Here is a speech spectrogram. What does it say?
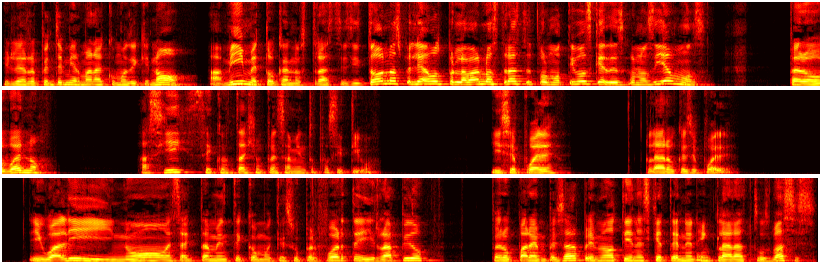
Y de repente mi hermana como de que no, a mí me tocan los trastes y todos nos peleamos por lavar los trastes por motivos que desconocíamos. Pero bueno, así se contagia un pensamiento positivo. Y se puede, claro que se puede. Igual y no exactamente como que súper fuerte y rápido, pero para empezar primero tienes que tener en claras tus bases.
